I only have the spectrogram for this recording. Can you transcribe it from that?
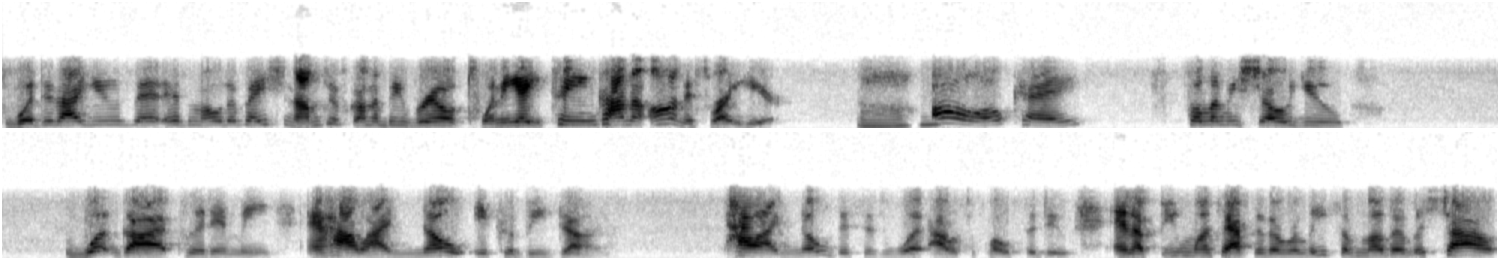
What did I use that as motivation? I'm just going to be real 2018 kind of honest right here. Mm-hmm. Oh, okay. So let me show you what God put in me and how I know it could be done. How I know this is what I was supposed to do. And a few months after the release of Motherless Child,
